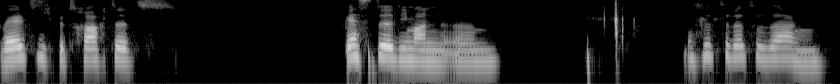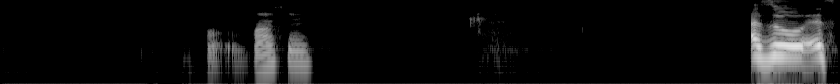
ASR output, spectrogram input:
weltlich betrachtet Gäste, die man. Ähm, was würdest du dazu sagen? Weiß nicht. Also es,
